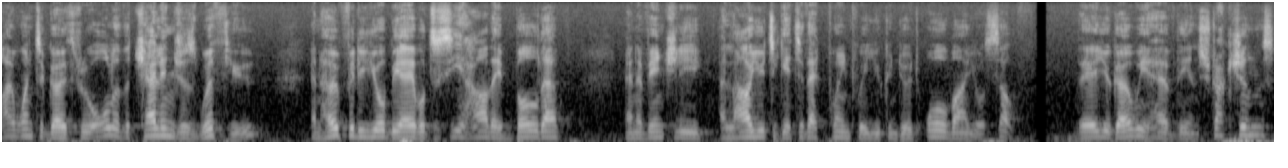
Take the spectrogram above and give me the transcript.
I want to go through all of the challenges with you, and hopefully you'll be able to see how they build up and eventually allow you to get to that point where you can do it all by yourself. There you go. We have the instructions.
